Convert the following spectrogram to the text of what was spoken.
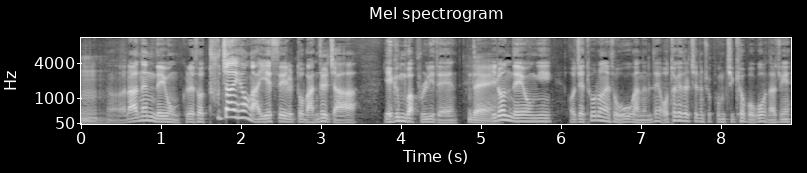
음. 어, 라는 내용. 그래서 투자형 ISA를 또 만들자. 예금과 분리된 네. 이런 내용이 어제 토론에서 오고 갔는데 어떻게 될지는 조금 지켜보고 나중에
